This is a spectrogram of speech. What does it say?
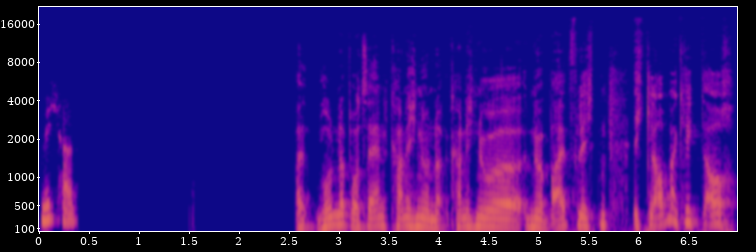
nicht hat. 100 Prozent kann ich nur, kann ich nur, nur beipflichten. Ich glaube, man kriegt auch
